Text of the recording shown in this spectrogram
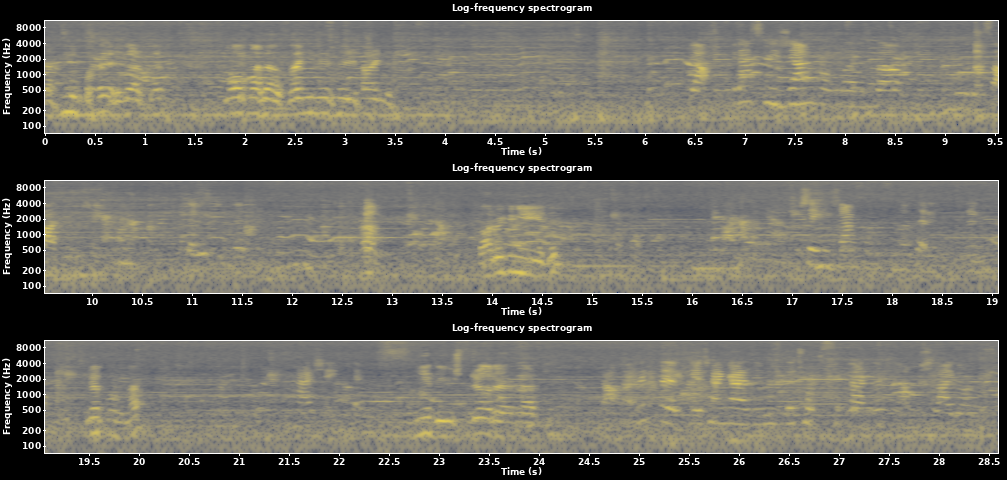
Sen bu parayı zaten normal alsan yine şey aynı. Ya biraz hijyen konularında burada sadece bir şey var. Tereddütlerim. Ha. Barbekü niye yedin? Şey hijyen konusunda tereddütlerim. Ne konular? Her şey temiz. Niye değiştiriyorlar her gün? Ya evet de geçen geldiğimizde çok sütlerde falan bir şeyler görmüştüm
